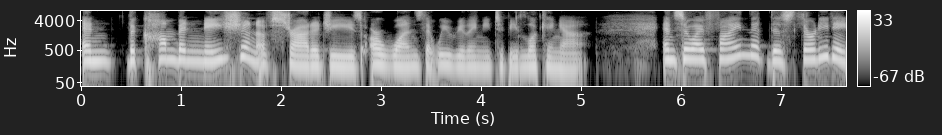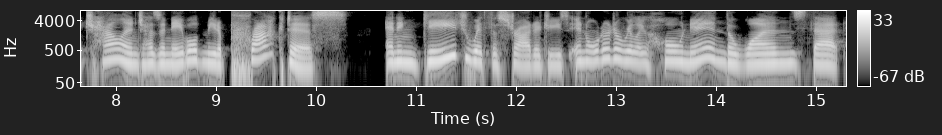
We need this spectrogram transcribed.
And the combination of strategies are ones that we really need to be looking at. And so I find that this 30 day challenge has enabled me to practice and engage with the strategies in order to really hone in the ones that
